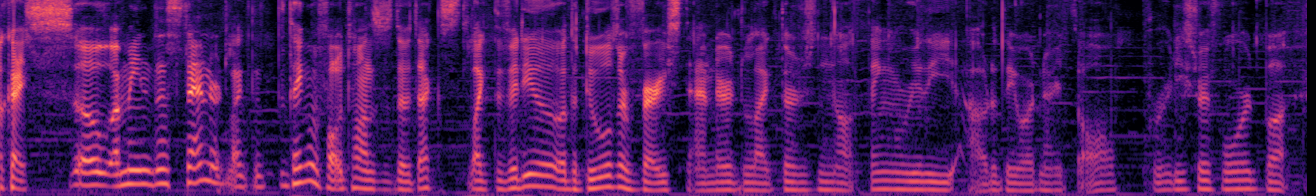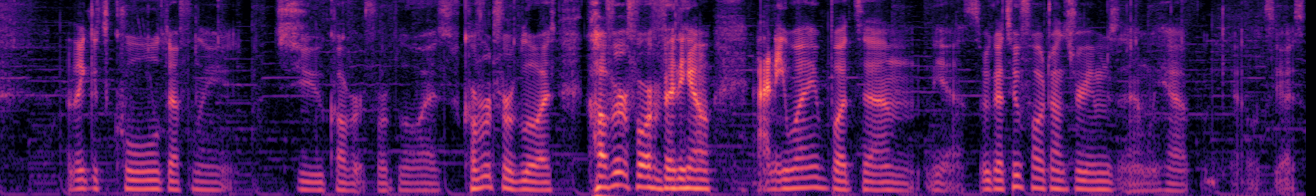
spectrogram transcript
Okay, so, I mean, the standard, like, the, the thing with Photons is the decks, like, the video, or the duels are very standard. Like, there's nothing really out of the ordinary. It's all pretty straightforward, but I think it's cool, definitely, to cover it for Blue Eyes. Cover it for Blue Eyes. Cover it for a video anyway, but um, yeah. So we got two Photon streams and we have Galaxy Eyes.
